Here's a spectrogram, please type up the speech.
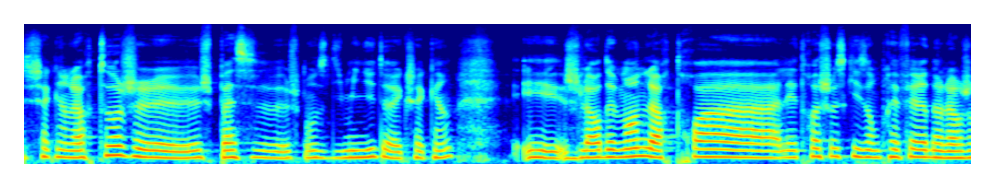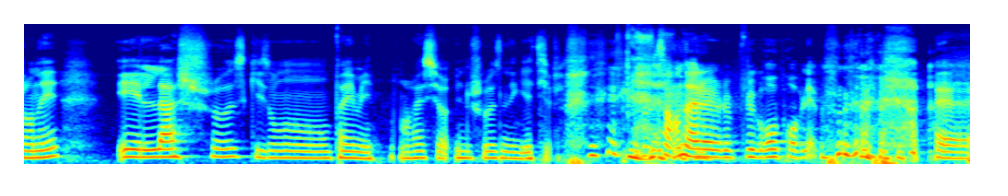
chacun leur tour, je, je, passe, je pense, 10 minutes avec chacun et je leur demande leurs trois, les trois choses qu'ils ont préférées dans leur journée et la chose qu'ils n'ont pas aimé. On reste sur une chose négative. ça, on a le, plus gros problème. Euh,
